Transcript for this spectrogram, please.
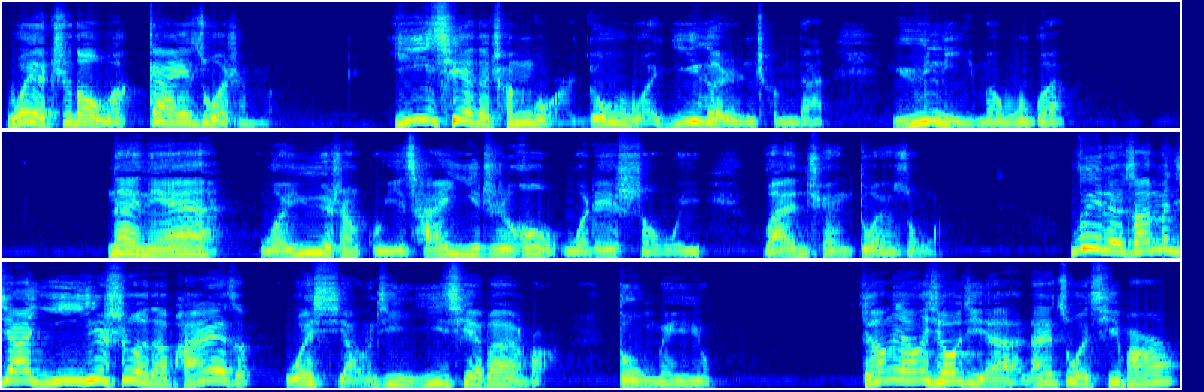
我也知道我该做什么，一切的成果由我一个人承担，与你们无关。那年我遇上鬼才医之后，我这手艺完全断送了。为了咱们家医医社的牌子，我想尽一切办法都没用。杨洋小姐来做旗袍，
